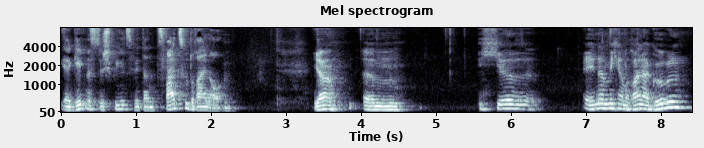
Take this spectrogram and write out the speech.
Ergebnis des Spiels wird dann 2 zu 3 lauten. Ja, ähm, ich äh, erinnere mich an Rainer Göbel,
